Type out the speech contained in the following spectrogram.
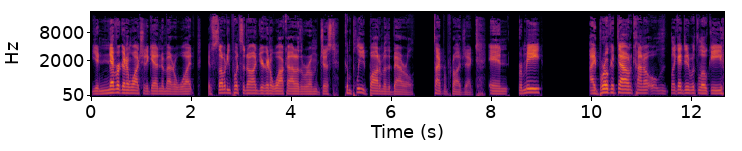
you're never going to watch it again, no matter what. If somebody puts it on, you're going to walk out of the room just complete bottom of the barrel type of project. And for me, I broke it down kind of like I did with Loki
